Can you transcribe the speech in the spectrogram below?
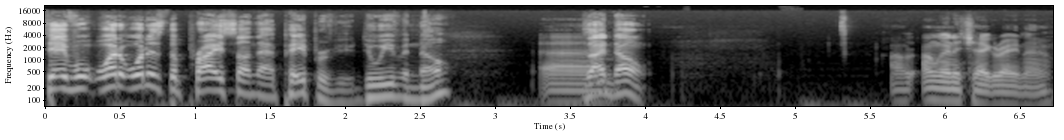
Dave, what what is the price on that pay per view? Do we even know? 'Cause I Um, don't. I'm gonna check right now.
